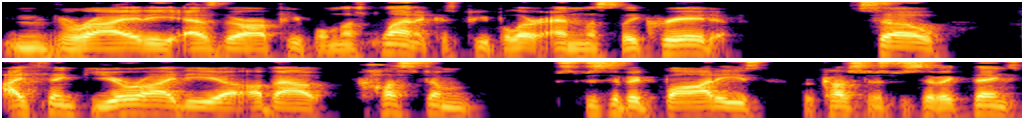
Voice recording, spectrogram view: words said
in variety as there are people on this planet because people are endlessly creative. So I think your idea about custom specific bodies or custom specific things,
